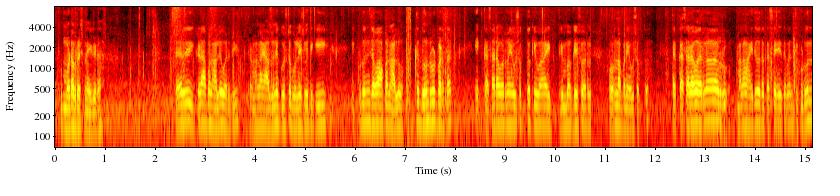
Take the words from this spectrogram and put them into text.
खूप मोठा प्रश्न आहे इकडं. तर इकडं आपण आलो वरती. तर मला अजून एक गोष्ट बोलायची होती की इकडून जेव्हा आपण आलो तर दोन रोड पडतात. एक कसारावरनं येऊ शकतो किंवा एक त्र्यंबकेश्वर वरून आपण येऊ शकतो. तर कसारावरनं रू मला माहिती होतं कसं येतं पण तिकडून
